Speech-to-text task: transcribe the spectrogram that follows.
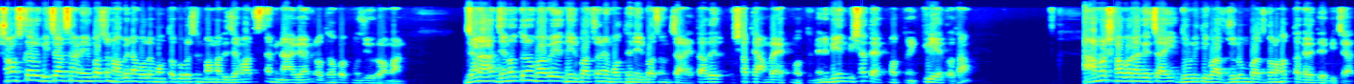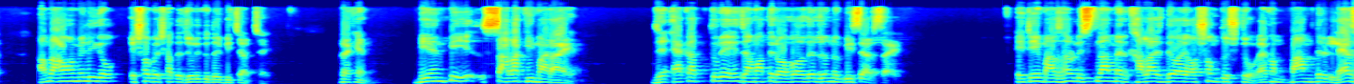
সংস্কার ও বিচার ছাড়া নির্বাচন হবে না বলে মন্তব্য করেছেন বাংলাদেশ জামাত ইসলামী নায়েব আমির অধ্যাপক মুজিবুর রহমান। যারা যেন ভাবে নির্বাচনের মধ্যে নির্বাচন চায়, তাদের সাথে আমরা একমত। মানে বিএনপির সাথে একমত নই ক্লিয়ার কথা। আমরা সবার আগে চাই দুর্নীতিবাজ, জুলুমবাজ, গণহত্যাকারীদের বিচার। আমরা আওয়ামী লীগেও এসবের সাথে জড়িতদের বিচার চাই। দেখেন, বিএনপি সালাকি মারায় যে একাত্তরে জামাতের অপরাধের জন্য বিচার চায়। এটি মাজহারুল ইসলামের খালাস দেওয়ায় অসন্তুষ্ট। এখন বামদের ল্যাজ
